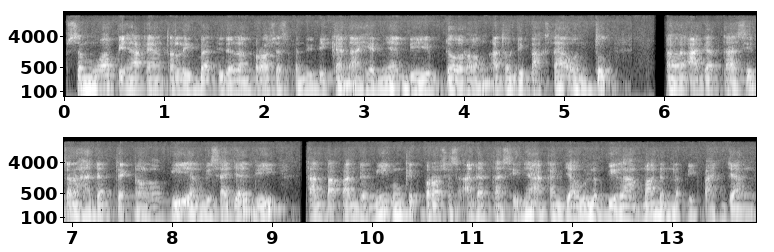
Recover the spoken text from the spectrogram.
semua pihak yang terlibat di dalam proses pendidikan akhirnya didorong atau dipaksa untuk uh, adaptasi terhadap teknologi yang bisa jadi tanpa pandemi mungkin proses adaptasinya akan jauh lebih lama dan lebih panjang.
